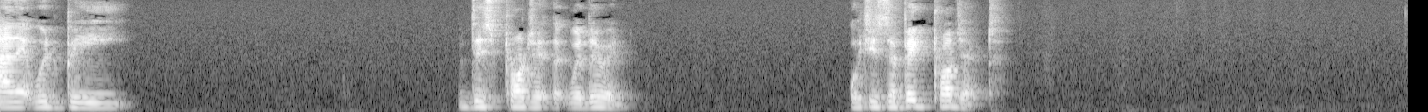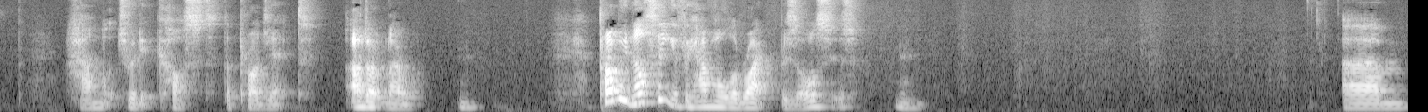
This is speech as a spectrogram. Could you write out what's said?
and it would be this project that we're doing, which is a big project. How much would it cost the project? I don't know. Probably nothing if we have all the right resources. Um,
